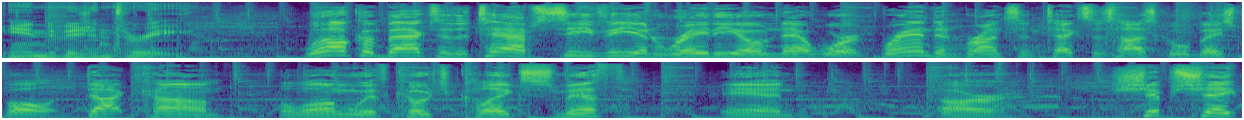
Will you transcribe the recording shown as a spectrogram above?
In Division 3. Welcome back to the TAPPS TV and Radio Network. Brandon Brunson, Texas High School Baseball.com, along with Coach Clegg Smith and our ship-shape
